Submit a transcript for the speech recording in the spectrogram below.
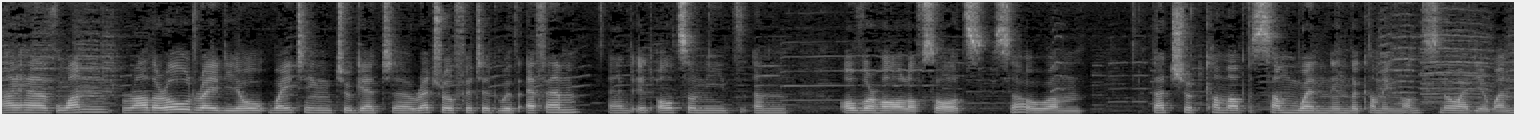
I have one rather old radio waiting to get uh, retrofitted with FM, and it also needs an overhaul of sorts. So um, that should come up somewhere in the coming months, no idea when.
